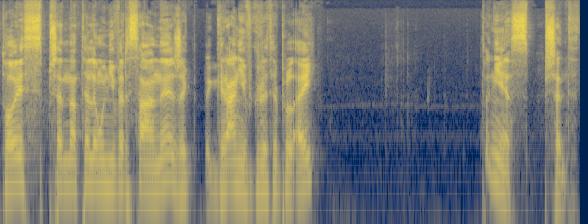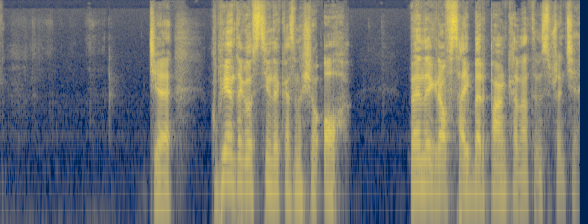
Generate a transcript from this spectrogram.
to jest sprzęt na tyle uniwersalny, że granie w gry AAA to nie jest sprzęt, gdzie kupiłem tego Steam Decka z myślą, o, będę grał w Cyberpunka na tym sprzęcie,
